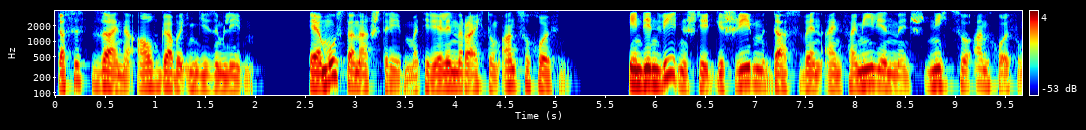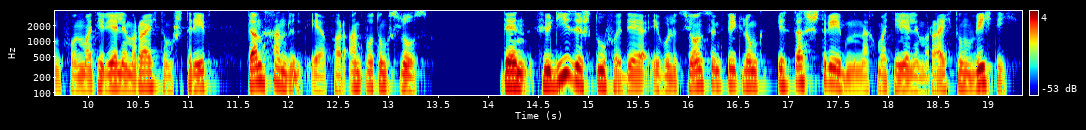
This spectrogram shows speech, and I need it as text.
das ist seine Aufgabe in diesem Leben. Er muss danach streben, materiellen Reichtum anzuhäufen. In den Veden steht geschrieben, dass wenn ein Familienmensch nicht zur Anhäufung von materiellem Reichtum strebt, dann handelt er verantwortungslos. Denn für diese Stufe der Evolutionsentwicklung ist das Streben nach materiellem Reichtum wichtig.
